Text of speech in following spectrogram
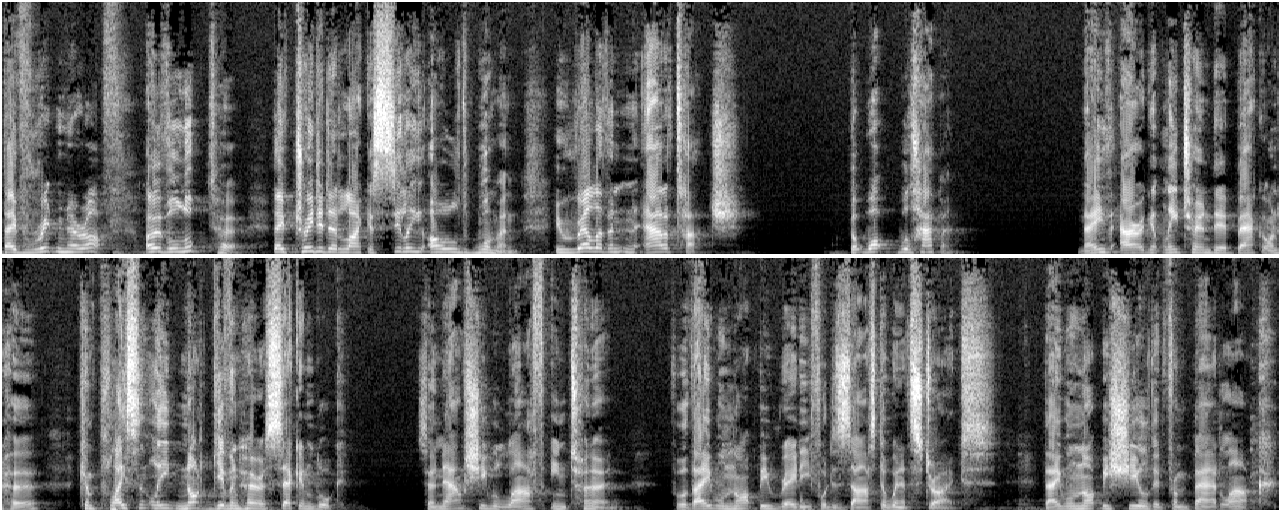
They've written her off, overlooked her. They've treated her like a silly old woman, irrelevant and out of touch. But what will happen? They've arrogantly turned their back on her complacently not given her a second look. So now she will laugh in turn, for they will not be ready for disaster when it strikes. They will not be shielded from bad luck,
